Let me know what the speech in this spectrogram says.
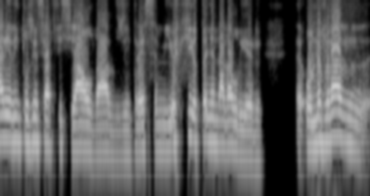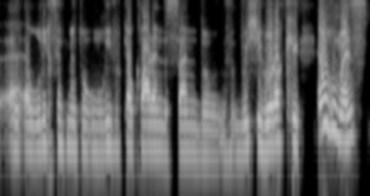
área de inteligência artificial, dados, interessa-me e eu, tenho andado a ler. Uh, ou, na verdade, eu li recentemente um, livro que é o Clara and the Sun do, do Ishiguro, que é um romance,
